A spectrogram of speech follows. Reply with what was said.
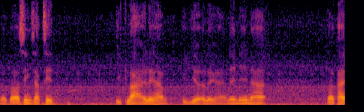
แล้วก็สิ่งศักดิ์สิทธิ์อีกหลายเลยครับ อีกเยอะเลยครับในนี้นะฮะถ้าใคร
